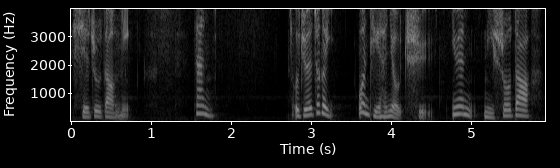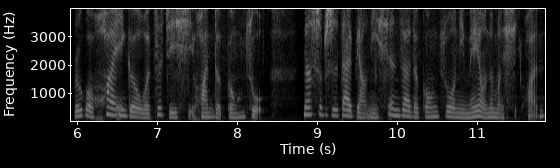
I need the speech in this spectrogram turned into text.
协助到你，但。我觉得这个问题很有趣，因为你说到如果换一个我自己喜欢的工作，那是不是代表你现在的工作你没有那么喜欢？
